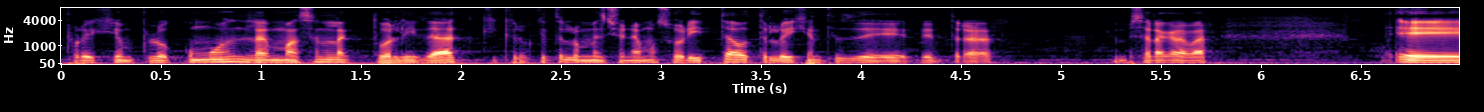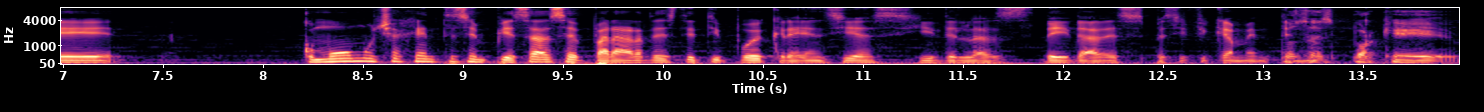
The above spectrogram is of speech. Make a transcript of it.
por ejemplo, como la, más en la actualidad, que creo que te lo mencionamos ahorita o te lo dije antes de, de entrar, empezar a grabar. Eh, cómo mucha gente se empieza a separar de este tipo de creencias y de las deidades específicamente. O es porque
